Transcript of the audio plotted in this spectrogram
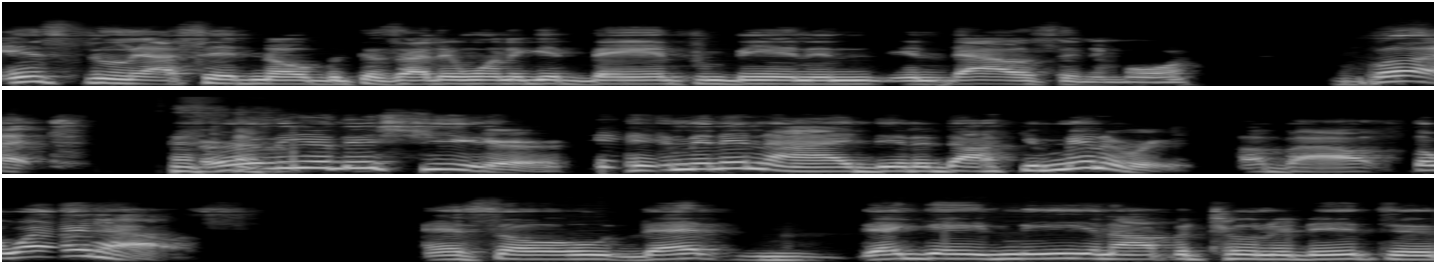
instantly, I said no because I didn't want to get banned from being in, in Dallas anymore. But earlier this year, Emmett and I did a documentary about the White House. And so that that gave me an opportunity to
